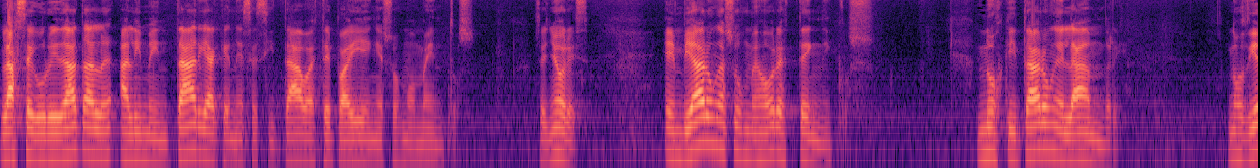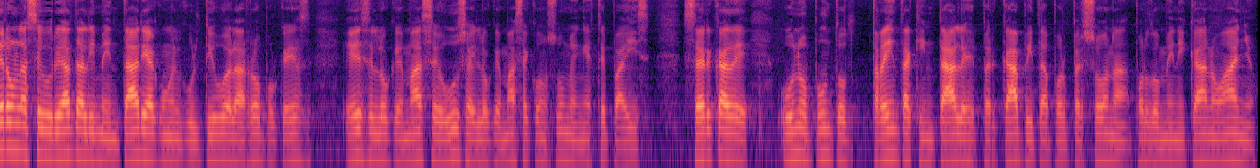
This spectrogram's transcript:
la seguridad alimentaria que necesitaba este país en esos momentos. Señores, enviaron a sus mejores técnicos, nos quitaron el hambre, nos dieron la seguridad alimentaria con el cultivo del arroz, porque es, es lo que más se usa y lo que más se consume en este país. Cerca de 1.30 quintales per cápita por persona, por dominicano año,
